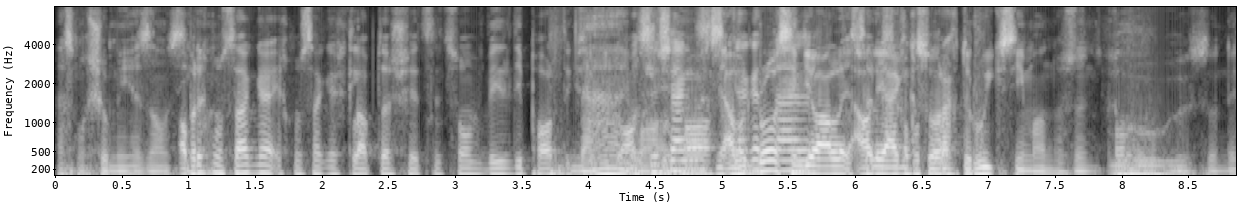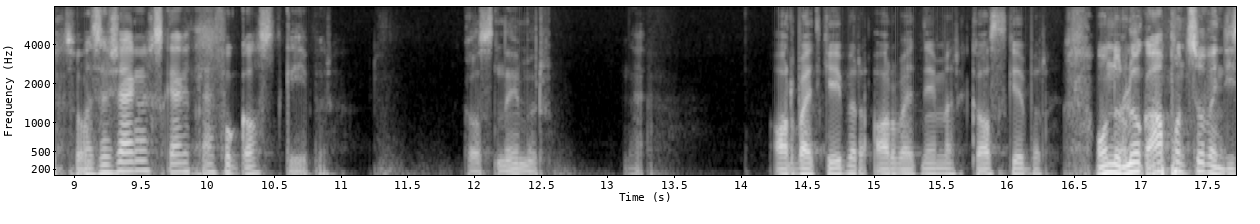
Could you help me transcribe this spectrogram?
Das muss schon mühsam sein. Aber ich muss sagen, ich muss sagen, ich glaube, das ist jetzt nicht so eine wilde Party. gewesen. Nein, hast ist eigentlich das ja, aber Bro, sind ja alle, Das alle eigentlich so recht ruhig gewesen, Mann. Also, oh, so nicht so. Was ist eigentlich das Gegenteil von Gastgeber? Gastnehmer. Arbeitgeber, Arbeitnehmer, Gastgeber. Und du schau ab und zu, wenn dein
